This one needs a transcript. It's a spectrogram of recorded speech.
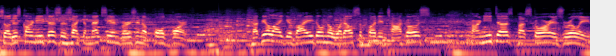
So this carnitas is like the Mexican version of pulled pork. I feel like if I don't know what else to put in tacos, carnitas pastor is really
